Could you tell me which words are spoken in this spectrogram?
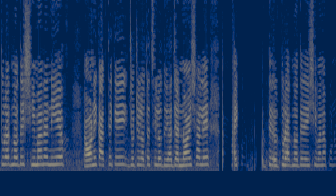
তুরাগ নদের সীমানা নিয়ে অনেক আগ থেকেই জটিলতা ছিল। দুই হাজার নয় সালে হাইকোর্ট তুরাগ নদের এই সীমানা পুনঃ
